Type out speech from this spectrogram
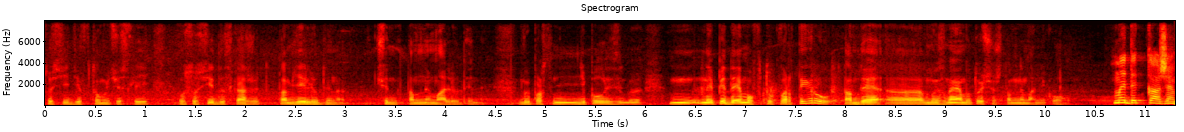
сусідів, в тому числі, бо сусіди скажуть, там є людина. Чи там нема людини. Ми просто не підемо в ту квартиру, там, де е, ми знаємо точно, що там нема нікого. Медик каже,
